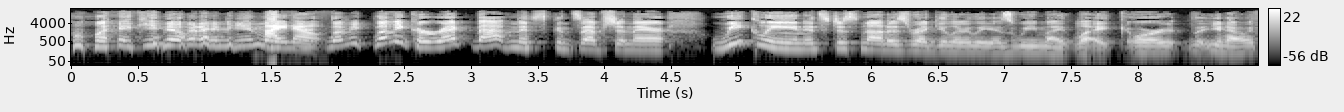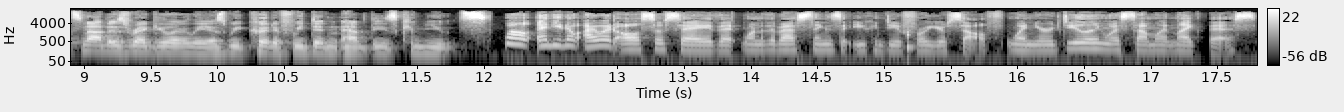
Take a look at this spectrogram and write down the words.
like, you know what I mean? Like, I know. Let me let me correct that misconception there. We clean, it's just not as regularly as we might like, or you know, it's not as regularly as we could if we didn't have these commutes. Well, and you know, I would also say that one of the best things that you can do for yourself when you're dealing with someone like this,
